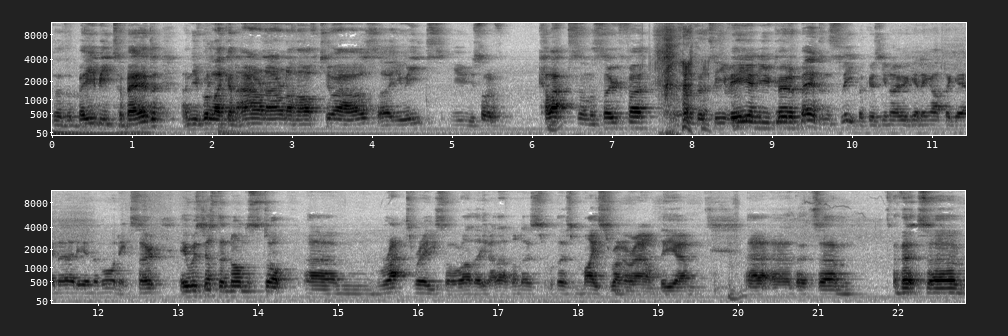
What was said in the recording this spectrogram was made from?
the, the, baby to bed and you've got like an hour, an hour and a half, two hours, you eat, you, you sort of collapse on the sofa in front of the TV and you go to bed and sleep because you know you're getting up again early in the morning. So it was just a non-stop um, rat race or other, you know, that one those those mice run around the um, mm-hmm. uh, uh, that um, that um,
